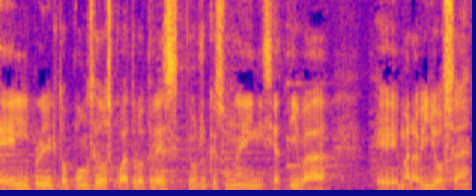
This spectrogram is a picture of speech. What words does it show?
El proyecto Ponce 243, que creo que es una iniciativa eh, maravillosa,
